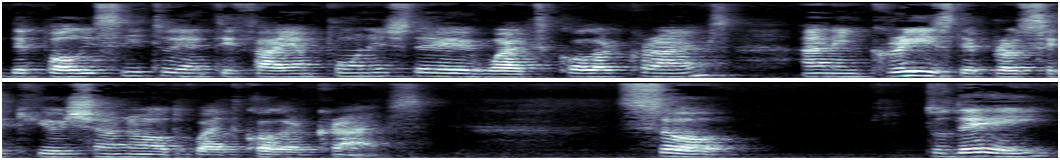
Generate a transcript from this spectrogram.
the policy to identify and punish the white collar crimes and increase the prosecution of white collar crimes. So today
